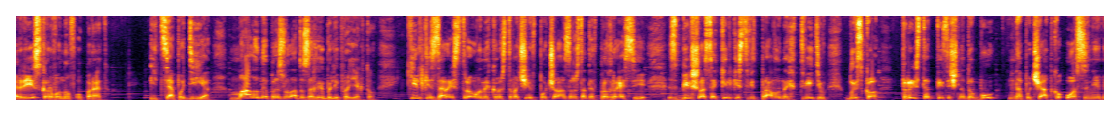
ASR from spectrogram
різко рвонув уперед. І ця подія мало не призвела до загибелі проєкту. Кількість зареєстрованих користувачів почала зростати в прогресії, збільшилася кількість відправлених твітів близько 300 тисяч на добу на початку осені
